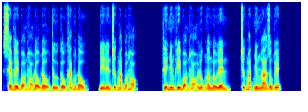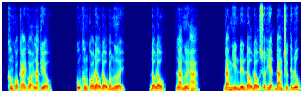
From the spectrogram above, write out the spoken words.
Xem thấy bọn họ đậu đậu từ cầu khác một đầu, đi đến trước mặt bọn họ. Thế nhưng khi bọn họ lúc ngẩng đầu lên, trước mắt nhưng là giống tuyết. Không có cái gọi là kiểu, cũng không có đậu đậu bóng người. Đậu đậu, là ngươi à? Đang nhìn đến đậu đậu xuất hiện đang trực tiếp lúc,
